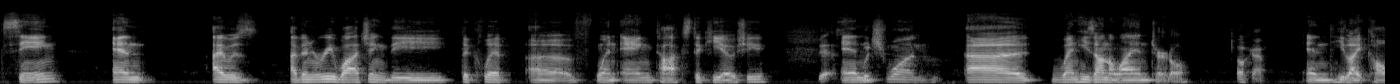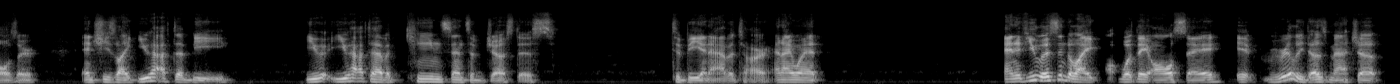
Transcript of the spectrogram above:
seeing. And I was I've been rewatching the the clip of when Aang talks to Kyoshi yes. and- which one? Uh when he's on the lion turtle. Okay. and he like calls her. And she's like you have to be you you have to have a keen sense of justice to be an avatar. And i went and if you listen to like what they all say it really does match up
